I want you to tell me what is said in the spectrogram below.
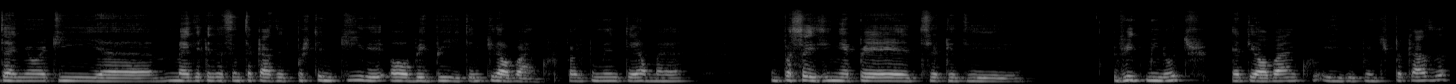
tenho aqui a médica da Santa Casa e depois tenho que ir ao BPI, tenho que ir ao banco. Praticamente é uma, um passeiozinho a pé de cerca de 20 minutos até ao banco e 20 minutos para casa.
